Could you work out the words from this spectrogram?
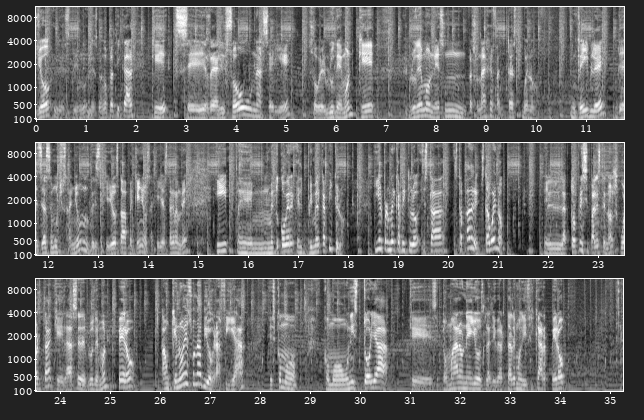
yo les vengo, les vengo a platicar que se realizó una serie sobre el Blue Demon, que el Blue Demon es un personaje fantástico, bueno, increíble desde hace muchos años, desde que yo estaba pequeño, o sea que ya está grande, y em, me tocó ver el primer capítulo. Y el primer capítulo está, está padre, está bueno. El actor principal es Tenoch Huerta, que la hace de Blue Demon, pero aunque no es una biografía, es como, como una historia que se tomaron ellos la libertad de modificar, pero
